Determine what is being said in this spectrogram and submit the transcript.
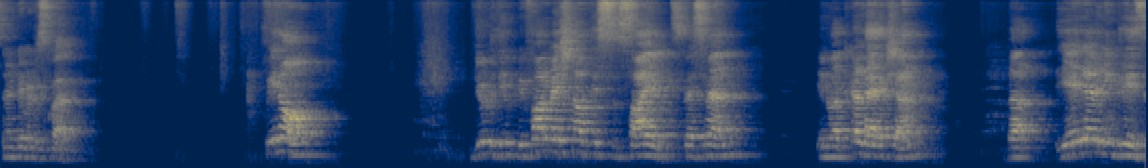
centimeter square. We know due to the deformation of this soil specimen in vertical direction the area will increase.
